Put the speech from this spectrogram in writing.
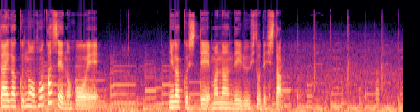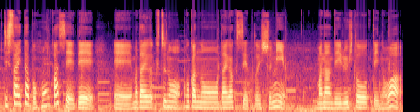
大学の本科生の方へ入学して学んでいる人でした。実際多分本科生で、えーまあ、大普通の他の大学生と一緒に学んでいる人っていうのは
